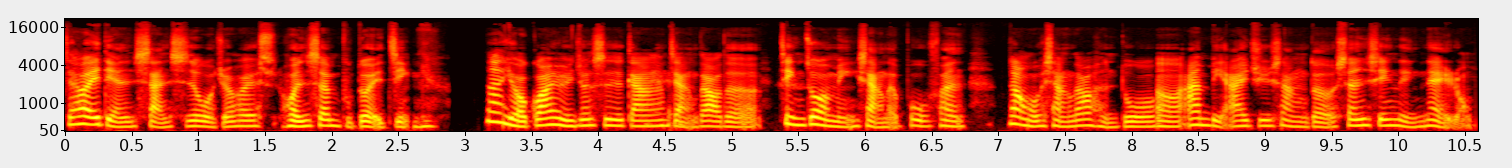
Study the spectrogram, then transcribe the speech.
只要一点闪失，我就会浑身不对劲。那有关于就是刚刚讲到的 静坐冥想的部分，让我想到很多呃，安比 IG 上的身心灵内容。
